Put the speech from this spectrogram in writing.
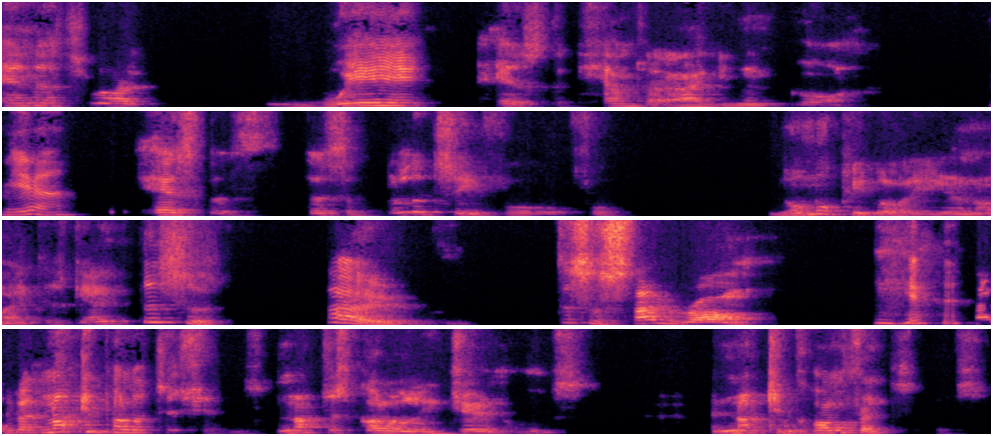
And it's like, where has the counter argument gone? Yeah. Has this this ability for for normal people like you and I just go, this is oh, this is so wrong. Yeah. But not to politicians, not to scholarly journals, not to conferences,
